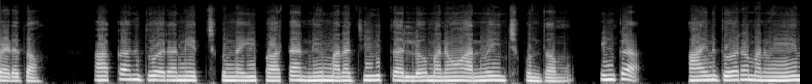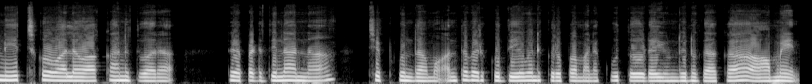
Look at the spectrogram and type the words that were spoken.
పెడదాం. ఆకాను ద్వారా నేర్చుకున్న ఈ పాఠాన్ని మన జీవితాల్లో మనం అన్వయించుకుందాము. ఇంకా ఆయన ద్వారా మనం ఏం నేర్చుకోవాలో ఆకాను ద్వారా రేపటి దినాన్న చెప్పుకుందాము. అంతవరకు దేవుని కృప మనకు తోడై ఉండునుగాక. ఆమెన్.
